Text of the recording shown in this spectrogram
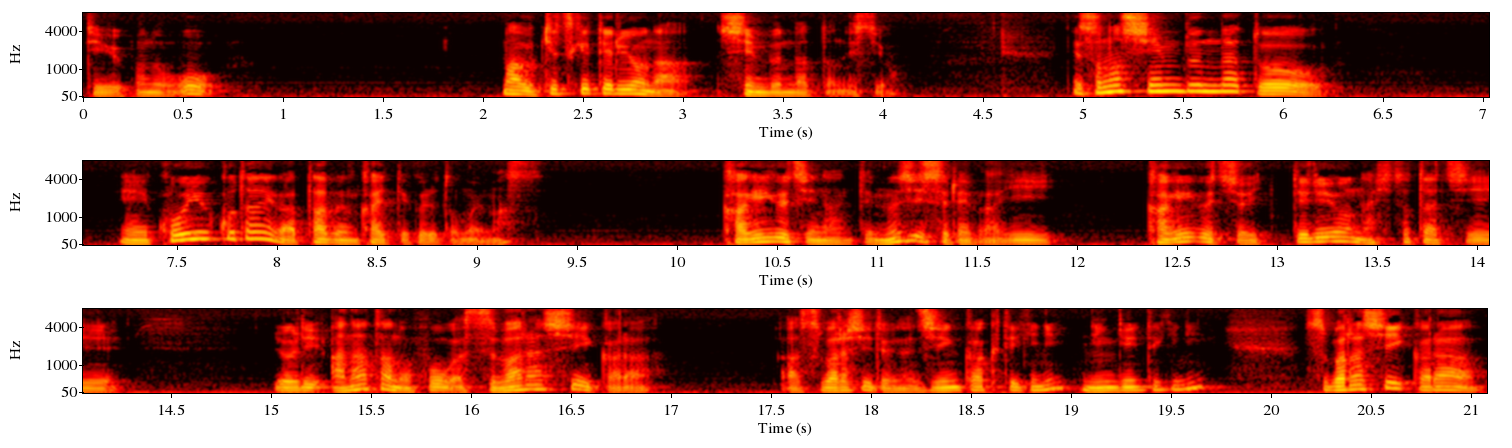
ていうものを、まあ、受け付けてるような新聞だったんですよ。でその新聞だと、えー、こういう答えが多分返ってくると思います。陰口なんて無視すればいい。陰口を言ってるような人たちよりあなたの方が素晴らしいからあ素晴らしいというのは人格的に？人間的に？素晴らしいから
